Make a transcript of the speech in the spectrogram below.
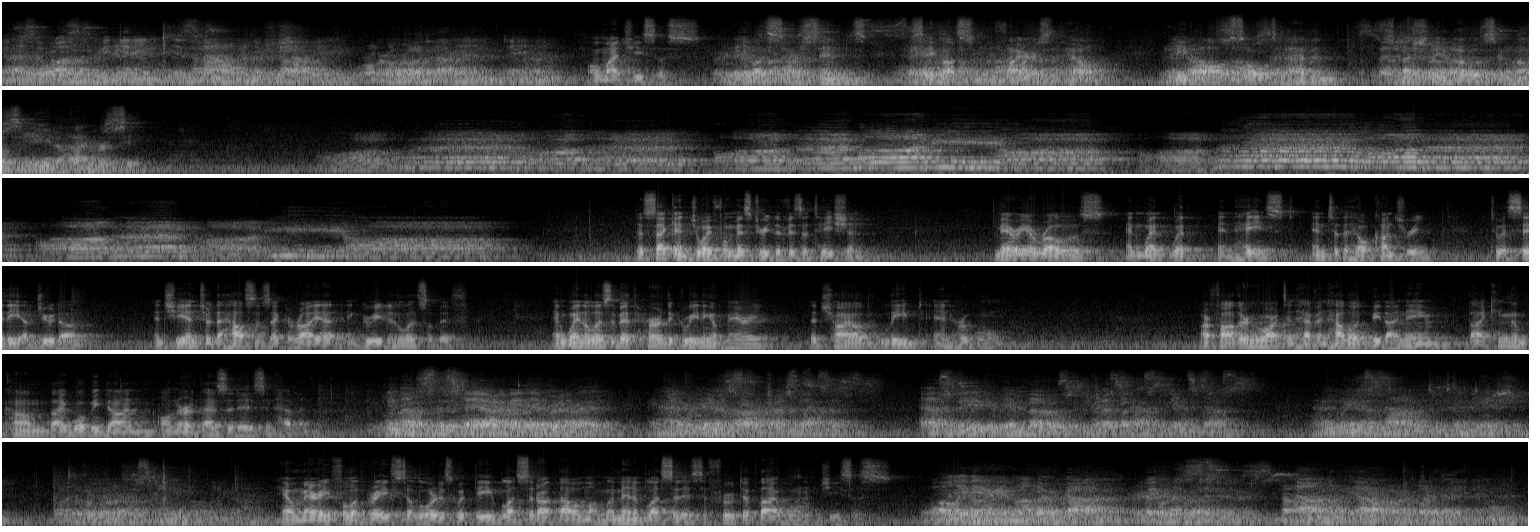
As it was in the beginning, is now, and ever shall be, world without end. Amen. O my Jesus, forgive us our sins, save us from the fires of hell, lead all souls to heaven, especially those in most need of thy mercy. The second joyful mystery, the visitation. Mary arose and went with in haste into the hill country to a city of Judah, and she entered the house of Zechariah and greeted Elizabeth. And when Elizabeth heard the greeting of Mary, the child leaped in her womb. Our Father who art in heaven, hallowed be thy name. Thy kingdom come, thy will be done, on earth as it is in heaven. Give us this day our daily bread, and forgive us our trespasses, as we forgive those who trespass against us. And lead us not into temptation, but deliver us from evil. Hail Mary, full of grace, the Lord is with thee. Blessed art thou among women, and blessed is the fruit of thy womb, Jesus. Holy Mary, Mother of God, pray for us sinners, now and at the hour of our death. Amen.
